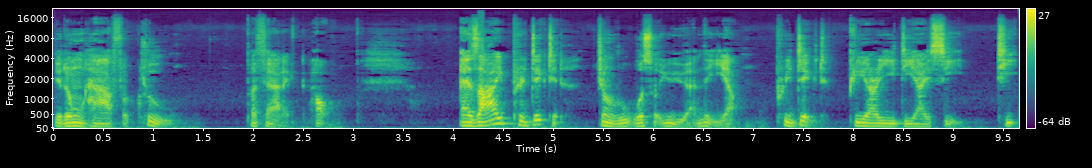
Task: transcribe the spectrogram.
They don't have a clue. Pathetic. 好，As I predicted，正如我所预言的一样，predict，p-r-e-d-i-c-t，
